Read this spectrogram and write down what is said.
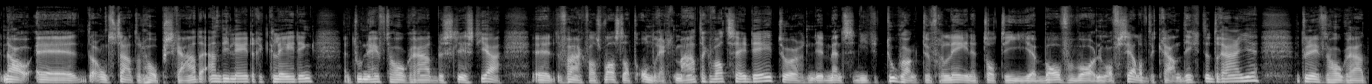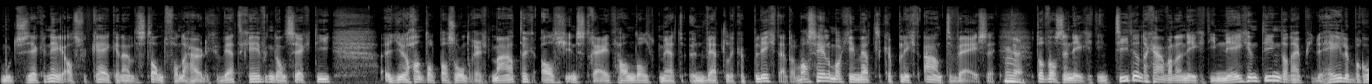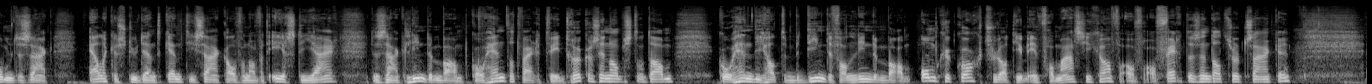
Nou, uh, er ontstaat een hoop schade aan die lederen kleding. En toen heeft de Hoge Raad beslist, ja, de vraag was, was dat onrechtmatig wat zij deed... door de mensen niet de toegang te verlenen tot die uh, bovenwoning... of zelf de kraan dicht te draaien? En toen heeft de Hoge Raad moeten zeggen... nee, als we kijken naar de stand van de huidige wetgeving... dan zegt hij, uh, je handelt pas onrechtmatig... als je in strijd handelt met een wettelijke plicht. En er was helemaal geen wettelijke plicht aan te wijzen. Nee. Dat was in 1910 en dan gaan we naar 1919. Dan heb je de hele beroemde zaak. Elke student kent die zaak al vanaf het eerste jaar. De zaak Lindenbaum-Cohen, dat waren twee drukkers in Amsterdam. Cohen die had een bediende van Lindenbaum omgekocht... zodat hij hem informatie gaf over offertes en dat soort zaken.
